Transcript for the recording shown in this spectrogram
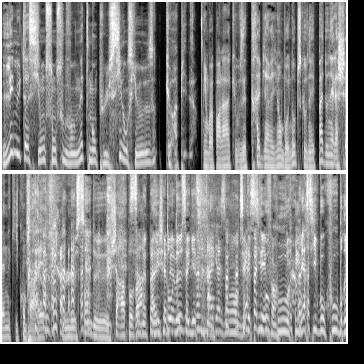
les mutations sont souvent nettement plus silencieuses que rapides. Et on voit par là que vous êtes très bienveillant, Bruno, puisque vous n'avez pas donné la chaîne qui comparait le son de Sharapova Ça n'a pas à une échappé à votre sagacité. C'était pas TF1. beaucoup. Merci beaucoup, Bruno.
